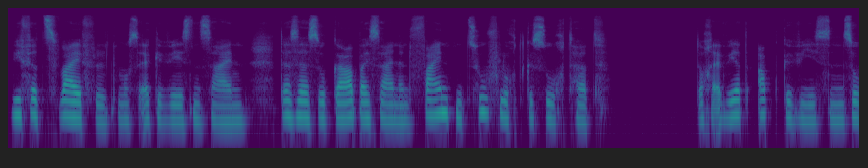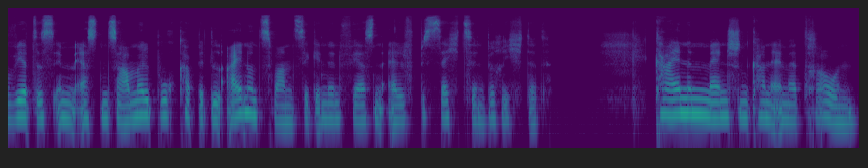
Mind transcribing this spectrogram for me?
Wie verzweifelt muss er gewesen sein, dass er sogar bei seinen Feinden Zuflucht gesucht hat. Doch er wird abgewiesen, so wird es im 1. Samuelbuch Kapitel 21 in den Versen 11 bis 16 berichtet. Keinem Menschen kann er mehr trauen.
